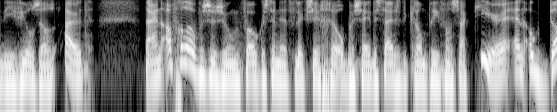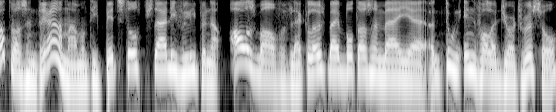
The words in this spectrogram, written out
die viel zelfs uit. Nou, in afgelopen seizoen focuste Netflix zich op Mercedes tijdens de Grand Prix van Sakir. En ook dat was een drama, want die pitstops daar die verliepen nou alles behalve vlekkeloos bij Bottas en bij uh, toen invaller George Russell.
